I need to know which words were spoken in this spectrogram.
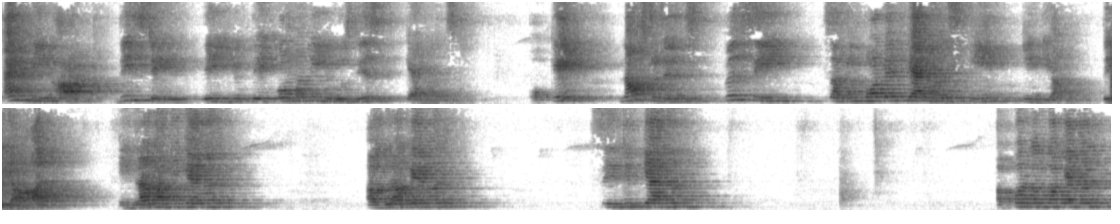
and Bihar, these states they, they commonly use these canals. Okay. Now students will see some important canals in India. They are Indira Gandhi Canal, Agra Canal, Sirhind Canal, Upper Ganga Canal,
